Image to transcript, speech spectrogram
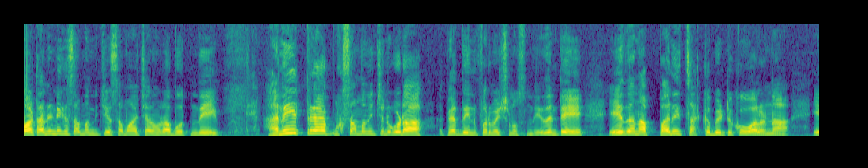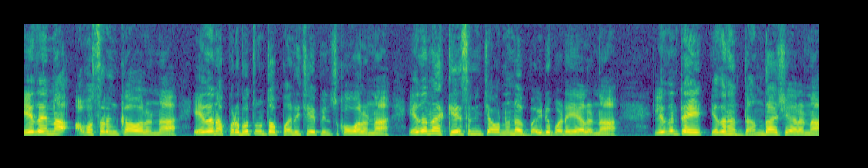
వాటన్నింటికి సంబంధించి సమాచారం రాబోతుంది. హనీ ట్రాప్కి సంబంధించిన కూడా పెద్ద ఇన్ఫర్మేషన్ వస్తుంది. ఏదంటే ఏదైనా పని చక్కబెట్టుకోవాలన్నా ఏదైనా అవసరం కావాలన్నా ఏదైనా ప్రభుత్వంతో పని చేపించుకోవాలన్నా ఏదైనా కేసు నుంచి ఎవరన్నా బయటపడేయాలన్నా లేదంటే ఏదైనా దందా చేయాలన్నా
